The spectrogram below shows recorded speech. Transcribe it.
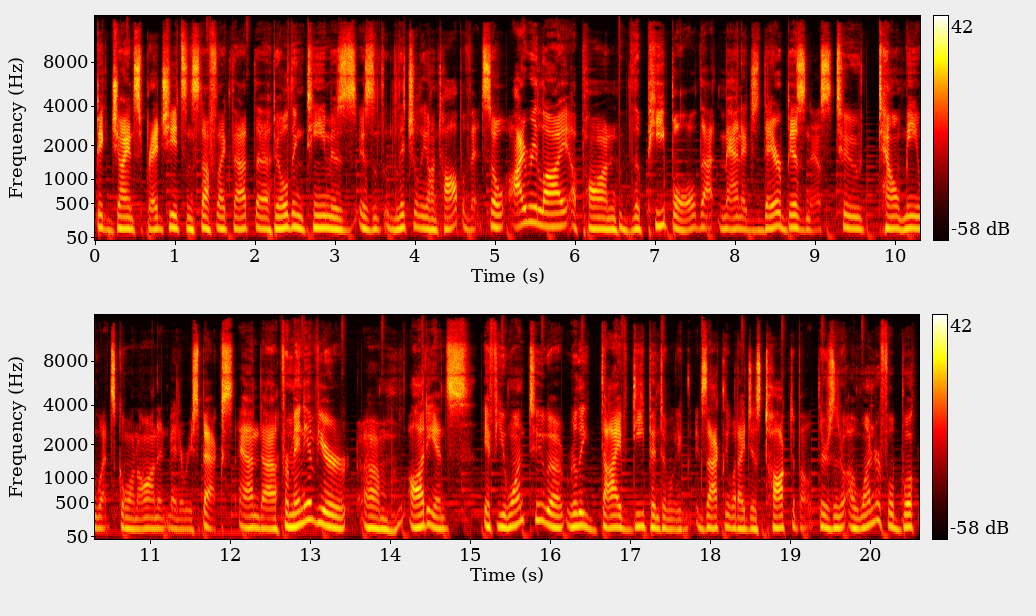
big giant spreadsheets and stuff like that the building team is is literally on top of it. So i rely upon the people that manage their business to tell me what's going on in many respects. And uh, for many of your um, audience, if you want to uh, really dive deep into exactly what I just talked about, there's a, a, wonderful book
